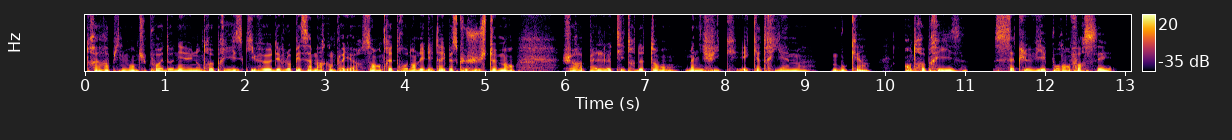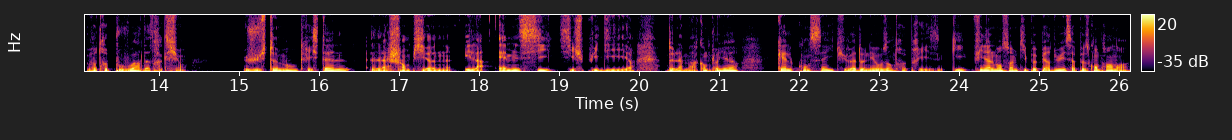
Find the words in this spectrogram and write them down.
très rapidement, tu pourrais donner à une entreprise qui veut développer sa marque employeur, sans rentrer trop dans les détails, parce que justement, je rappelle le titre de ton magnifique et quatrième bouquin, Entreprise, sept leviers pour renforcer votre pouvoir d'attraction. Justement, Christelle, la championne et la MC, si je puis dire, de la marque employeur, quel conseil tu vas donner aux entreprises qui finalement sont un petit peu perdues et ça peut se comprendre.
